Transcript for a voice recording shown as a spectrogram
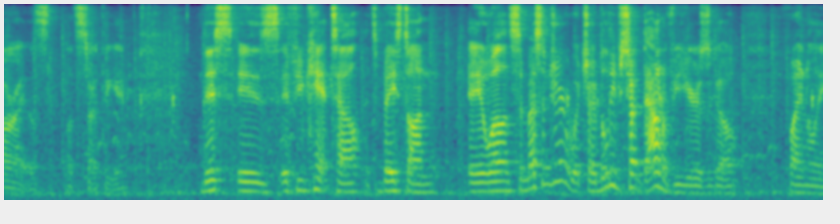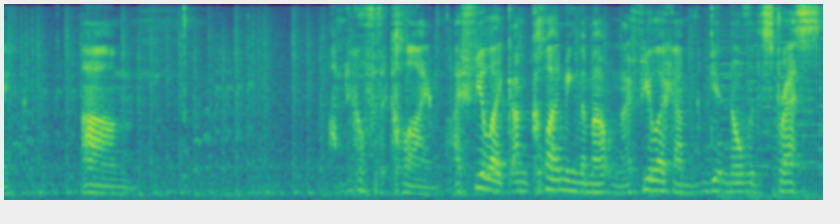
Alright, let's let's start the game. This is, if you can't tell, it's based on AOL Instant Messenger, which I believe shut down a few years ago, finally. Um, I'm gonna go for the climb. I feel like I'm climbing the mountain. I feel like I'm getting over the stress,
